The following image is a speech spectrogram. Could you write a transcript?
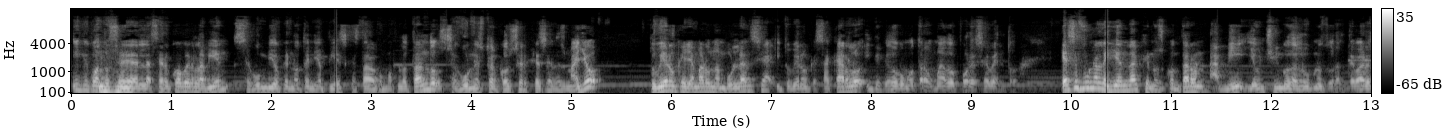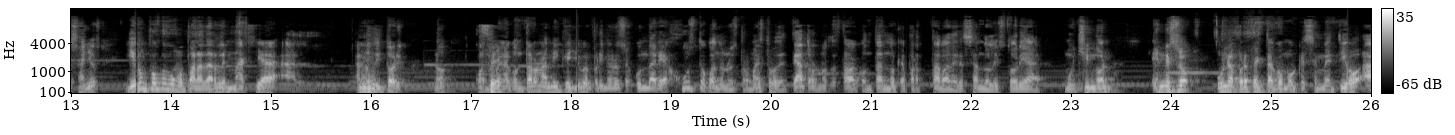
y que cuando se le acercó a verla bien, según vio que no tenía pies, que estaba como flotando, según esto el conserje se desmayó, tuvieron que llamar a una ambulancia y tuvieron que sacarlo y que quedó como traumado por ese evento. Esa fue una leyenda que nos contaron a mí y a un chingo de alumnos durante varios años y era un poco como para darle magia al, al Mm. auditorio, ¿no? Cuando Sí. me la contaron a mí que yo iba primero secundaria, justo cuando nuestro maestro de teatro nos estaba contando, que aparte estaba aderezando la historia muy chingón, en eso una prefecta como que se metió a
